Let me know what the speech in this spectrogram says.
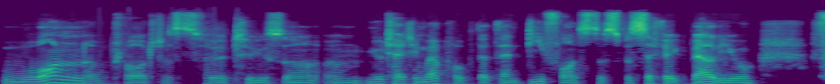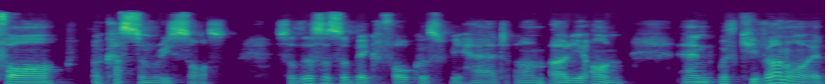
one approach is to, to use a um, mutating webhook that then defaults the specific value for a custom resource. So this is a big focus we had um, early on. And with Kyverno, it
